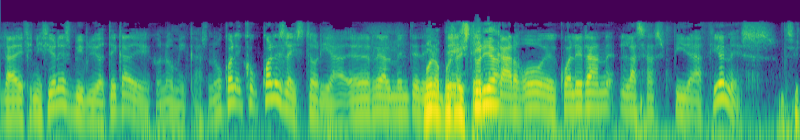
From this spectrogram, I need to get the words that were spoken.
la definición es biblioteca de económicas, ¿no? ¿Cuál, cuál es la historia realmente de, bueno, pues la este historia... encargo? ¿Cuáles eran las aspiraciones? Sí.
